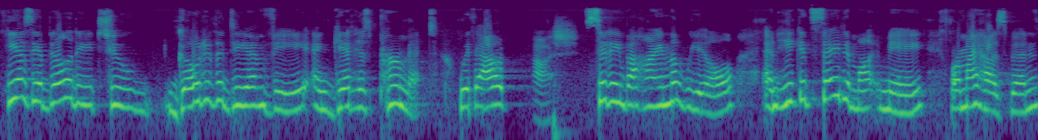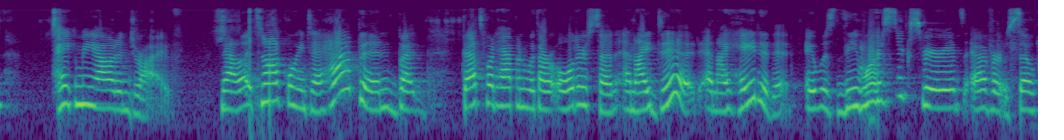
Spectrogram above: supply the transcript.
He has the ability to go to the DMV and get his permit without Gosh. sitting behind the wheel and he could say to my, me or my husband, take me out and drive. Now, it's not going to happen, but that's what happened with our older son, and I did, and I hated it. It was the worst experience ever. So,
